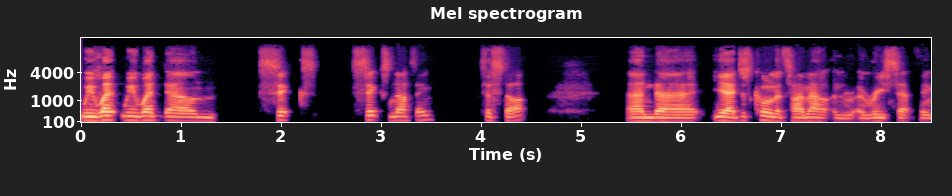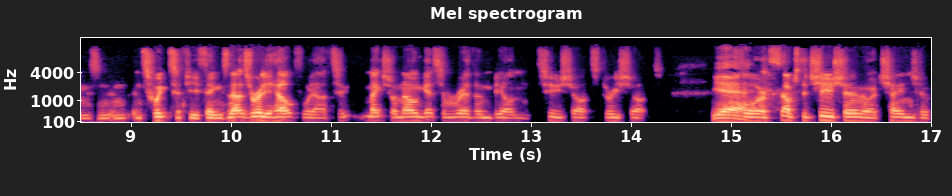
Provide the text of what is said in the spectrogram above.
We went we went down six six nothing to start, and uh, yeah, just called a timeout and, and reset things and, and, and tweaked a few things. And that was really helpful now to make sure no one gets in rhythm beyond two shots, three shots, Yeah. or a substitution or a change of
